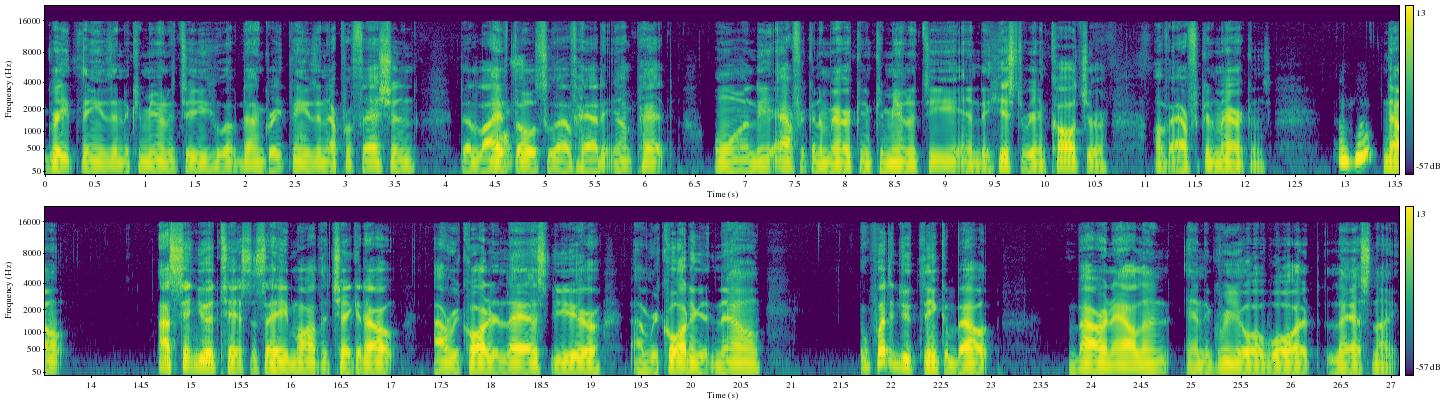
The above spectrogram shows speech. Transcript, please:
great things in the community, who have done great things in their profession, their life, Yes. those who have had an impact on the African American community and the history and culture of African Americans. Mm-hmm. Now, I sent you a text and say, "Hey, Martha, check it out. I recorded it last year. I'm recording it now." What did you think about Byron Allen and the Grio Award last night?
